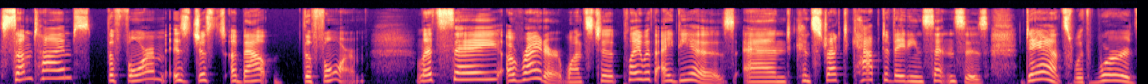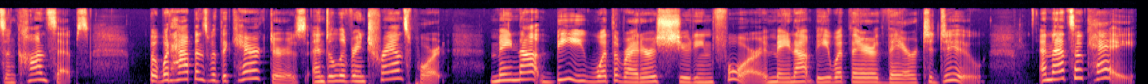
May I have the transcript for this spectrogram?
Sometimes the form is just about the form. Let's say a writer wants to play with ideas and construct captivating sentences, dance with words and concepts. But what happens with the characters and delivering transport may not be what the writer is shooting for. It may not be what they're there to do. And that's okay.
